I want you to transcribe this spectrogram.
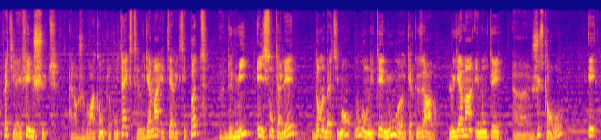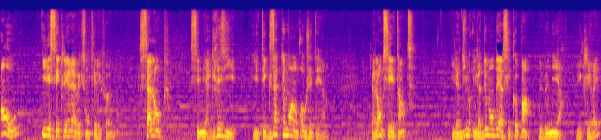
En fait, il avait fait une chute. Alors, je vous raconte le contexte. Le gamin était avec ses potes euh, de nuit et ils sont allés dans le bâtiment où on était, nous, euh, quelques heures avant. Le gamin est monté jusqu'en haut, et en haut, il est éclairé avec son téléphone. Sa lampe s'est mise à grésiller. Il était exactement à l'endroit où j'étais. Hein. La lampe s'est éteinte. Il a, il a demandé à ses copains de venir l'éclairer.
